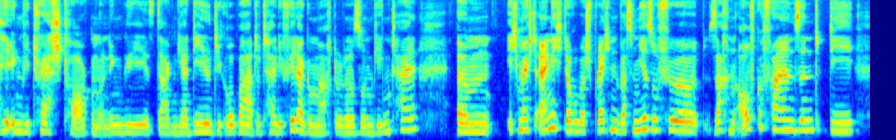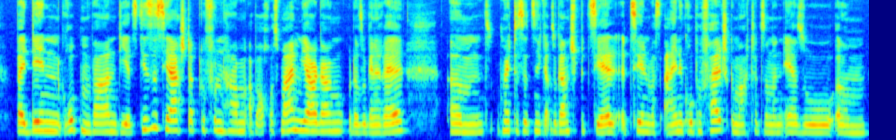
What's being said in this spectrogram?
hier irgendwie Trash talken und irgendwie sagen, ja, die und die Gruppe hat total die Fehler gemacht oder so. Im Gegenteil. Ähm, ich möchte eigentlich darüber sprechen, was mir so für Sachen aufgefallen sind, die bei den Gruppen waren, die jetzt dieses Jahr stattgefunden haben, aber auch aus meinem Jahrgang oder so generell, ähm, ich möchte das jetzt nicht so ganz speziell erzählen, was eine Gruppe falsch gemacht hat, sondern eher so, ähm,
